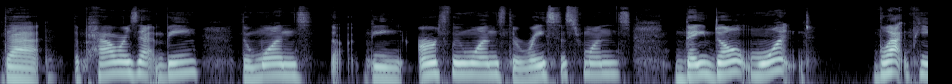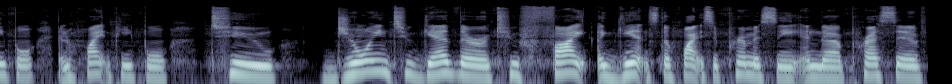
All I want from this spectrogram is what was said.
that the powers that be, the ones, the, the earthly ones, the racist ones, they don't want black people and white people to join together to fight against the white supremacy and the oppressive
